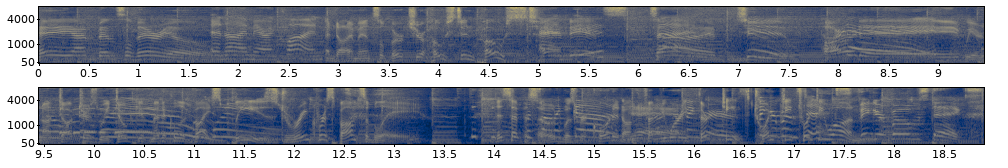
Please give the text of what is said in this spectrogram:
Hey, I'm Ben Silverio. And I'm Aaron Klein. And I'm Ansel Birch, your host in post. And it's time to party. We are not doctors, we don't give medical advice. Please drink responsibly. This episode was recorded on Yeah. February 13th, 2021. Finger boomsticks.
